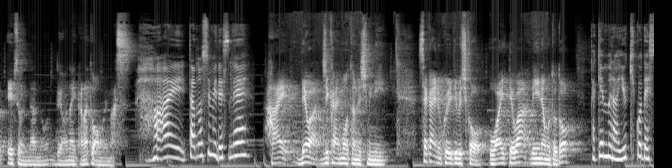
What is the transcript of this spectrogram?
うエピソードになるのではないかなとは思います。はい、楽しみですね。はい。では次回もお楽しみに。世界のクリエイティブ思考、お相手はレイナモトと竹村由紀子でし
